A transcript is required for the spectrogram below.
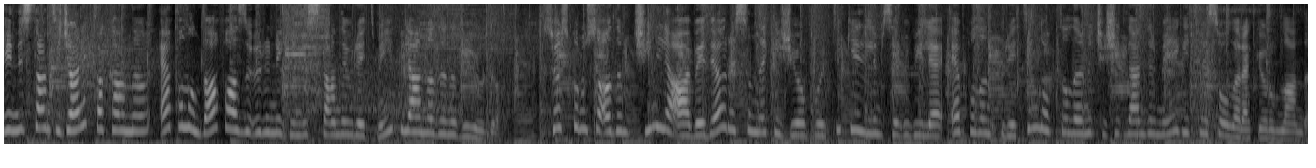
Hindistan Ticaret Bakanlığı, Apple'ın daha fazla ürünü Hindistan'da üretmeyi planladığını duyurdu. Söz konusu adım Çin ile ABD arasındaki jeopolitik gerilim sebebiyle Apple'ın üretim noktalarını çeşitlendirmeye gitmesi olarak yorumlandı.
